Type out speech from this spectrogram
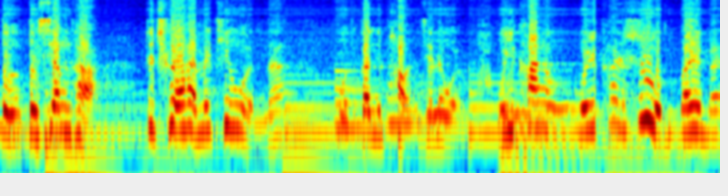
都都像她。这车还没停稳呢，我都赶紧跑下去了。我我一看，我一看是我妹妹。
